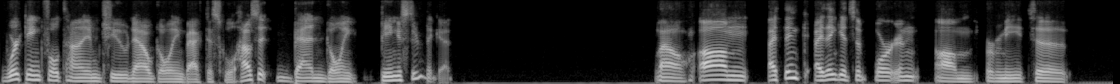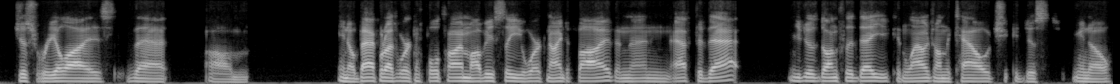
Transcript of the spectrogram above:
working full time to now going back to school? How's it been going being a student again? Well, um, I think I think it's important um for me to just realize that um, you know, back when I was working full time, obviously you work nine to five, and then after that, you're just done for the day. You can lounge on the couch. You could just, you know,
